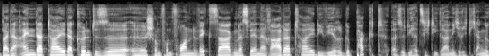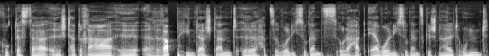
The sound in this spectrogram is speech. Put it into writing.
bei der einen Datei, da könnte sie äh, schon von vorne weg sagen, das wäre eine RA-Datei, die wäre gepackt. Also die hat sich die gar nicht richtig angeguckt, dass da äh, statt RA äh, RAP hinterstand, äh, hat sie wohl nicht so ganz, oder hat er wohl nicht so ganz geschnallt. Und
